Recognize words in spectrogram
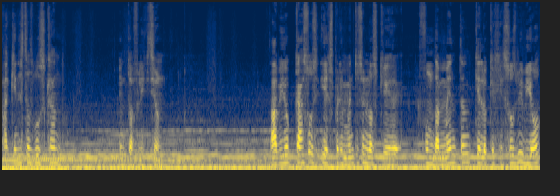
¿A quién estás buscando en tu aflicción? Ha habido casos y experimentos en los que fundamentan que lo que Jesús vivió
